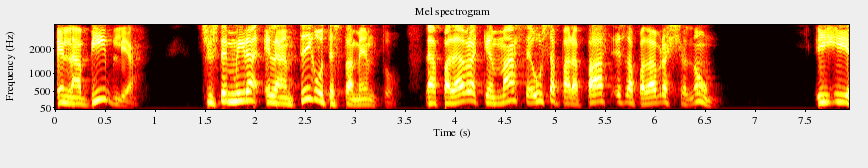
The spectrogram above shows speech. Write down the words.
en la Biblia, si usted mira el Antiguo Testamento, la palabra que más se usa para paz es la palabra shalom. Y,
